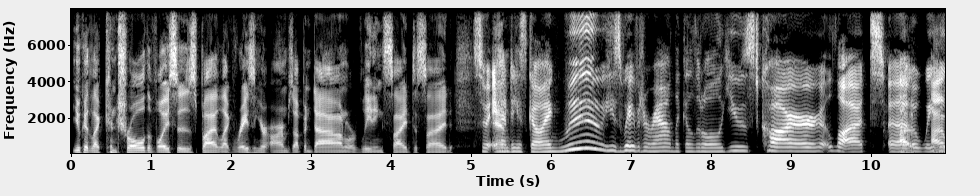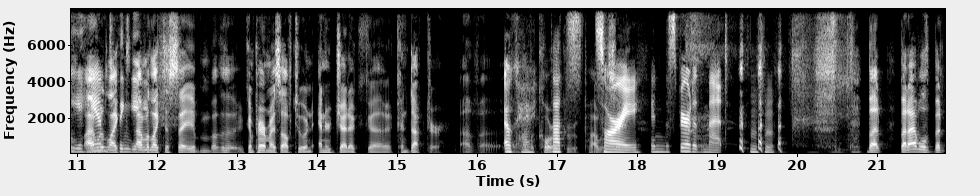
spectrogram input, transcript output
you could like control the voices by like raising your arms up and down or leaning side to side. So Andy's going, woo, he's waving around like a little used car lot, uh, I- wavy I, I hand would like thingy. I would like to say uh, compare myself to an energetic uh, conductor of a, of a okay, choral that's group. I would say. sorry. In the spirit of the Met. Mhm. but but I will but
